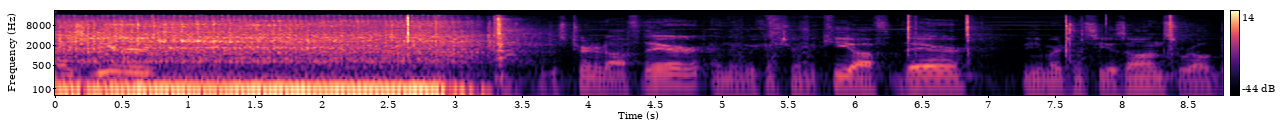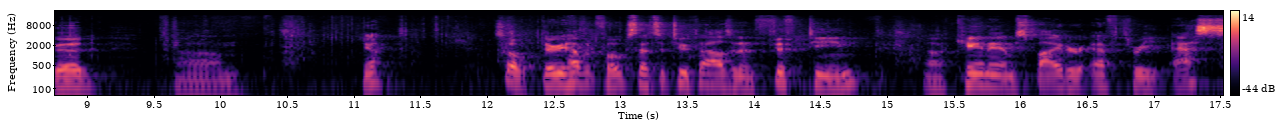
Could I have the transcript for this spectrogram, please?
nice mirrors. We'll just turn it off there, and then we can turn the key off there. The emergency is on, so we're all good. Um, yeah. So there you have it, folks. That's a 2015 uh, Can-Am Spyder F3S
